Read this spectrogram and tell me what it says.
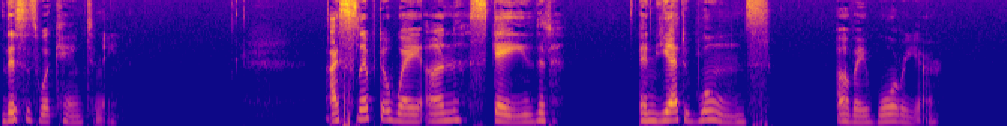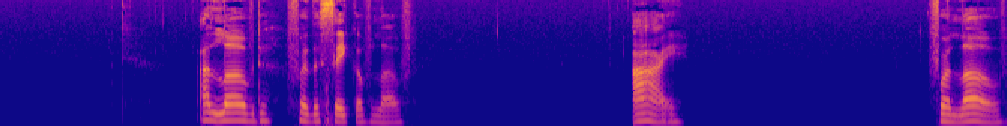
this is what came to me. I slipped away unscathed, and yet wounds of a warrior. I loved for the sake of love. I, for love,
